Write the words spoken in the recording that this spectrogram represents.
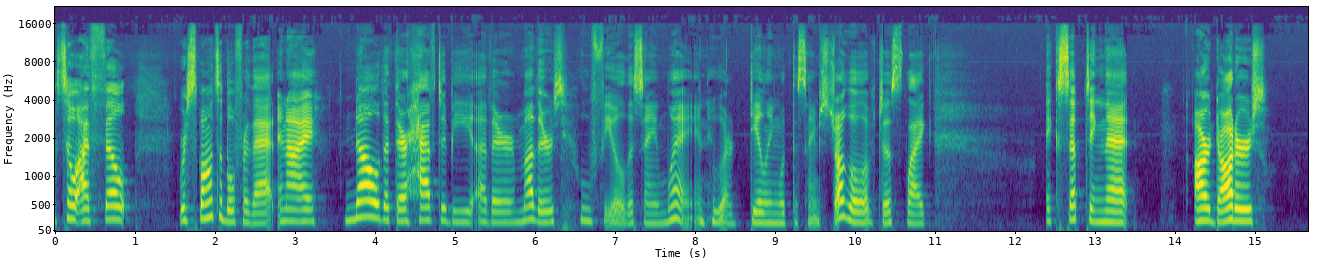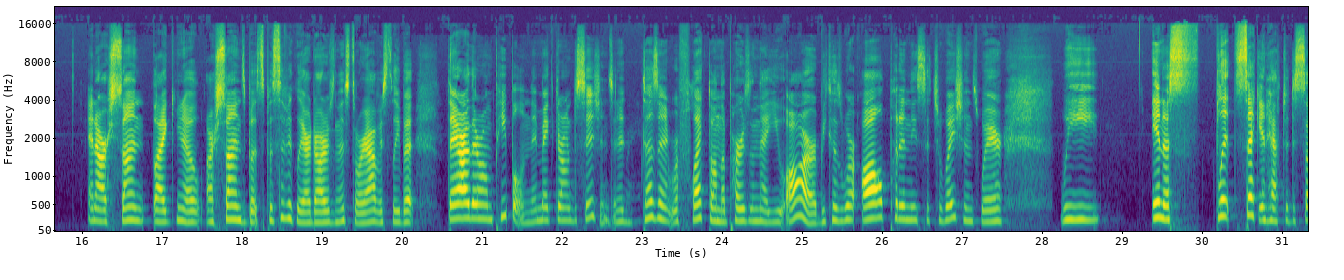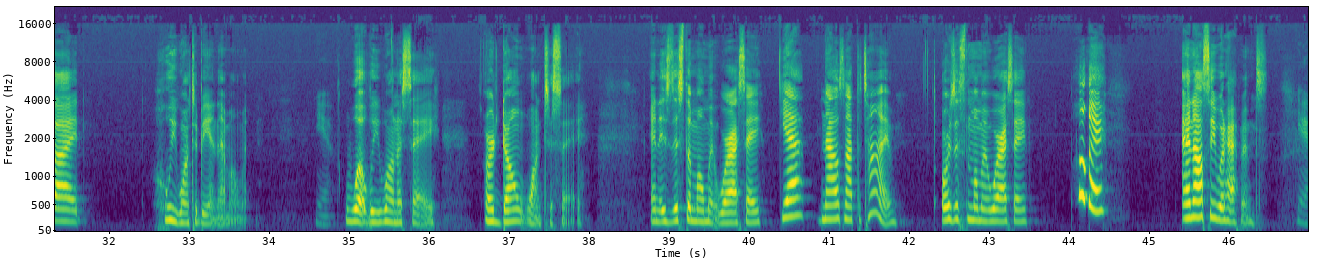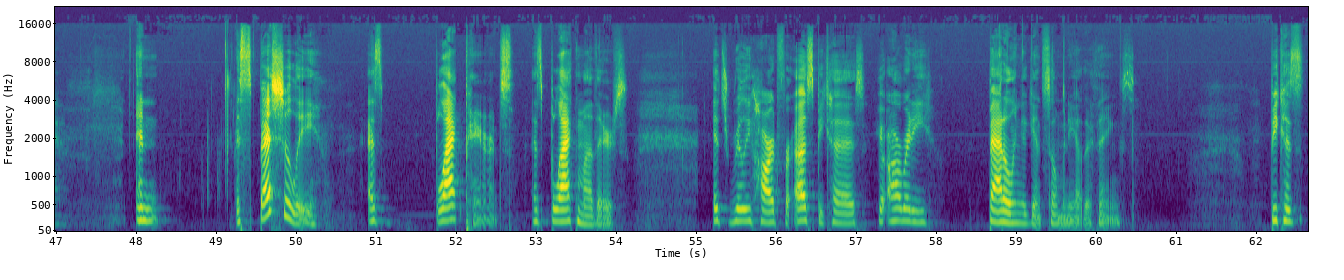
so I felt responsible for that. And I know that there have to be other mothers who feel the same way and who are dealing with the same struggle of just like accepting that our daughters and our son like you know our sons but specifically our daughters in this story obviously but they are their own people and they make their own decisions and it doesn't reflect on the person that you are because we're all put in these situations where we in a split second have to decide who we want to be in that moment. Yeah. what we want to say or don't want to say. And is this the moment where i say yeah now's not the time or is this the moment where i say okay and i'll see what happens Yeah. and especially as black parents, as black mothers, it's really hard for us because you're already battling against so many other things. Because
